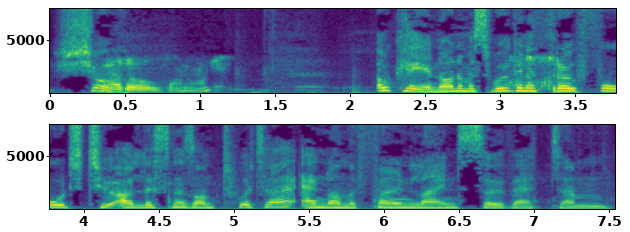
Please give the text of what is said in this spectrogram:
Sure. Not over. Okay, Anonymous, we're going to throw forward to our listeners on Twitter and on the phone line so that um,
